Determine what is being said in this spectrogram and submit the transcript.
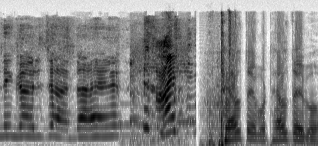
अपने घर जाना है। ठहलते वो ठहलते वो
